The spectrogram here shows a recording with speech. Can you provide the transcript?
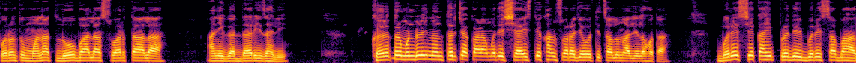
परंतु मनात लोभ आला स्वार्थ आला आणि गद्दारी झाली. खरं तर मंडळी नंतरच्या काळामध्ये शाहिस्ते खान स्वराज्यावरती चालून आलेला होता. बरेचसे काही प्रदेश बरेचसा भाग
